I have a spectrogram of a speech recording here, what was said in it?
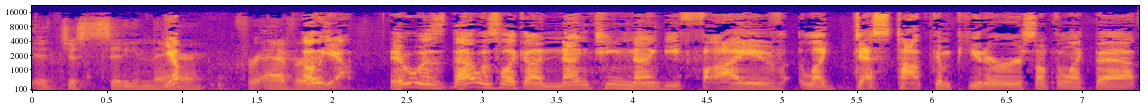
it just sitting there Yep. forever. Oh yeah, it was that was like a 1995 like desktop computer or something like that,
